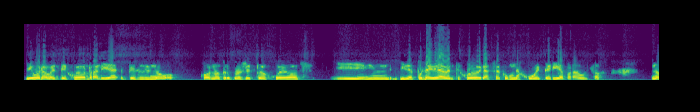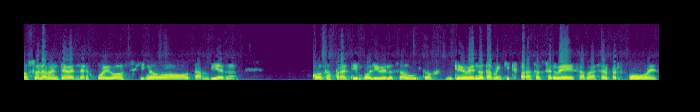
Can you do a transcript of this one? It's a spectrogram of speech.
y bueno, Ventejuego en realidad empecé haciendo con otro proyecto de juegos y, y después la idea de Ventejuego era hacer como una juguetería para adultos. No solamente vender juegos, sino también cosas para el tiempo libre de los adultos, que vendo también kits para hacer cerveza, para hacer perfumes,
